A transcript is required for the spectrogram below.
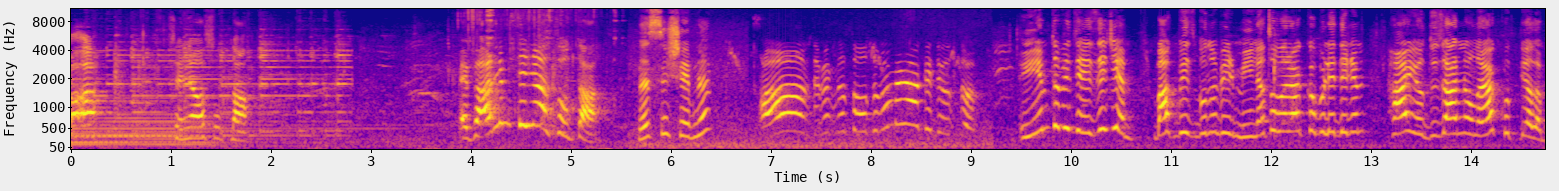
Aa, Sena Sultan. Efendim Sena Sultan? Nasılsın Şebnem? Aa, demek nasıl olduğumu merak ediyorsun. İyiyim tabii teyzeciğim. Bak biz bunu bir milat olarak kabul edelim. Her yıl düzenli olarak kutlayalım.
